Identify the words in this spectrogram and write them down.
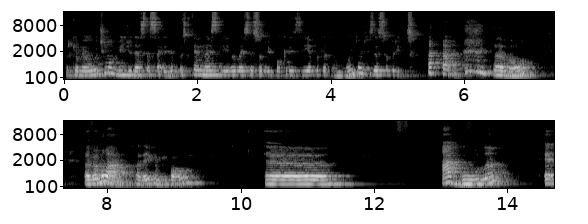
Porque o meu último vídeo dessa série, depois que terminar esse livro, vai ser sobre hipocrisia, porque eu tenho muito a dizer sobre isso. tá bom? Mas vamos lá. Falei que eu me empolgo. Uh... A gula, é,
